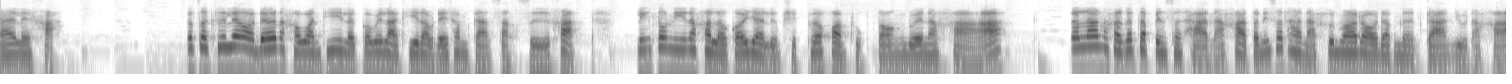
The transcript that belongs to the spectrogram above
ได้เลยค่ะ ก็จะขึ้นเลขออเดอร์นะคะ วันที่แล้วก็เวลาที่เราได้ทำการสั่งซื้อค่ะ ลิงก์ตรงนี้นะคะเราก็อย่าลืมเช็คเพื่อความถูกต้องด้วยนะคะด้านล่างนะคะก็จะเป็นสถานะค่ะ ตอนนี้สถานะขึ้นว่ารอดำเนินการอยู่นะคะ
